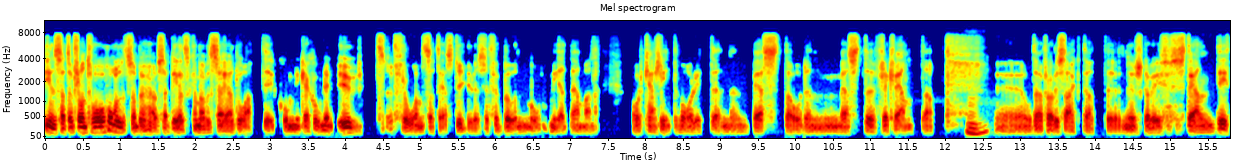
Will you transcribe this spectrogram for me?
insatser från två håll som behövs. Dels kan man väl säga då att eh, kommunikationen ut från så att säga, styrelseförbund mot medlemmarna har kanske inte varit den bästa och den mest frekventa. Mm. Eh, och därför har vi sagt att eh, nu ska vi ständigt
